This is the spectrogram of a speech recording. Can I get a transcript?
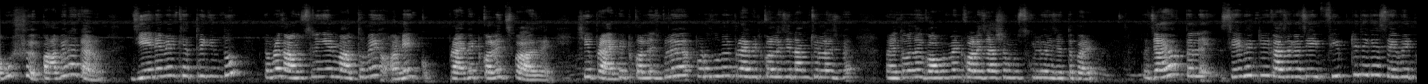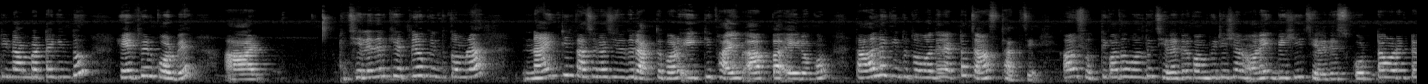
অবশ্যই পাবে না কেন? জিএনএম এর ক্ষেত্রে কিন্তু তোমরা কাউন্সিলিং এর মাধ্যমে অনেক প্রাইভেট কলেজ পাওয়া যায়। সেই প্রাইভেট কলেজগুলো প্রথমে প্রাইভেট কলেজে নাম চলে আসবে। মানে তোমাদের গভর্নমেন্ট কলেজে আসা মুশকিল হয়ে যেতে পারে। তো যাই হোক, তাহলে সেভেন্টির কাছাকাছি ফিফটি থেকে সেভেন্টি নাম্বারটা কিন্তু হেরফের করবে। আর ছেলেদের ক্ষেত্রেও কিন্তু তোমরা নাইনটির কাছাকাছি যদি রাখতে পারো এইটটি ফাইভ আপ বা এইরকম, তাহলে কিন্তু তোমাদের একটা চান্স থাকছে। কারণ সত্যি কথা বলতে ছেলেদের কম্পিটিশান অনেক বেশি, ছেলেদের স্কোরটা অনেকটা,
